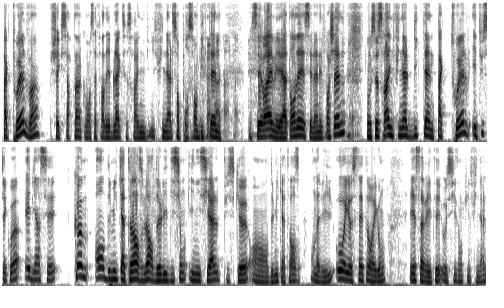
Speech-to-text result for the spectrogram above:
Pac-12. Hein. Je sais que certains commencent à faire des blagues, ce sera une, finale 100% Big Ten. c'est vrai, mais attendez, c'est l'année prochaine. Donc ce sera une finale Big Ten Pac-12. Et tu sais quoi? Eh bien, c'est comme en 2014 lors de l'édition initiale, puisque en 2014, on avait eu Ohio State, Oregon, et ça avait été aussi donc une finale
